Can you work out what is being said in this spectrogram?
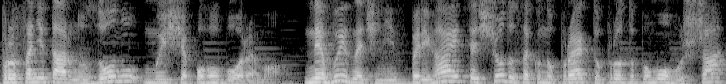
Про санітарну зону ми ще поговоримо. Невизначеність зберігається щодо законопроекту про допомогу США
